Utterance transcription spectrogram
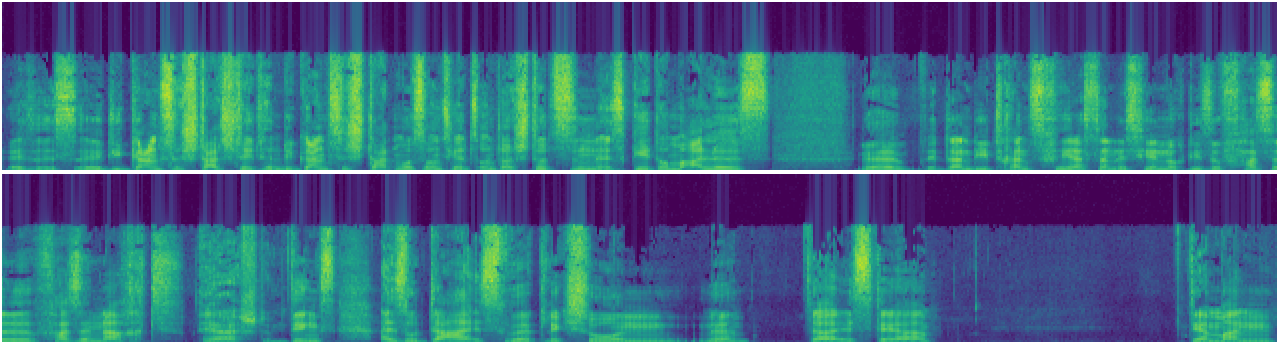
es ist, äh, die ganze Stadt steht hin, die ganze Stadt muss uns jetzt unterstützen, es geht um alles ne, dann die Transfers, dann ist hier noch diese Fasse, Fassenacht. Ja, stimmt. Dings. Also da ist wirklich schon, ne, da ist der, der Mann,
